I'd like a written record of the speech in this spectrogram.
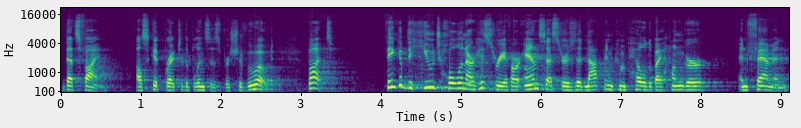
that's fine. I'll skip right to the blintzes for Shavuot. But Think of the huge hole in our history if our ancestors had not been compelled by hunger and famine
